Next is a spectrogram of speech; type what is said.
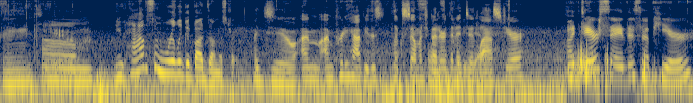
Thank you. Um, you have some really good buds on this tree. I do. I'm I'm pretty happy. This looks so much better than it did dead. last year. I dare say this up here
